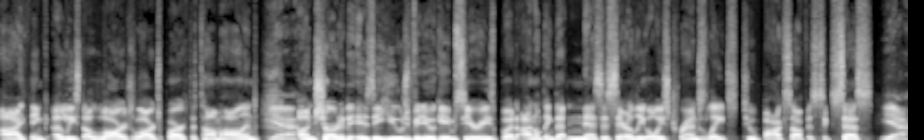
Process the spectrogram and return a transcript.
I think at least a large, large part to Tom Holland. Yeah. Uncharted is a huge video game series, but I don't think that necessarily always translates to box office success. Yeah.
